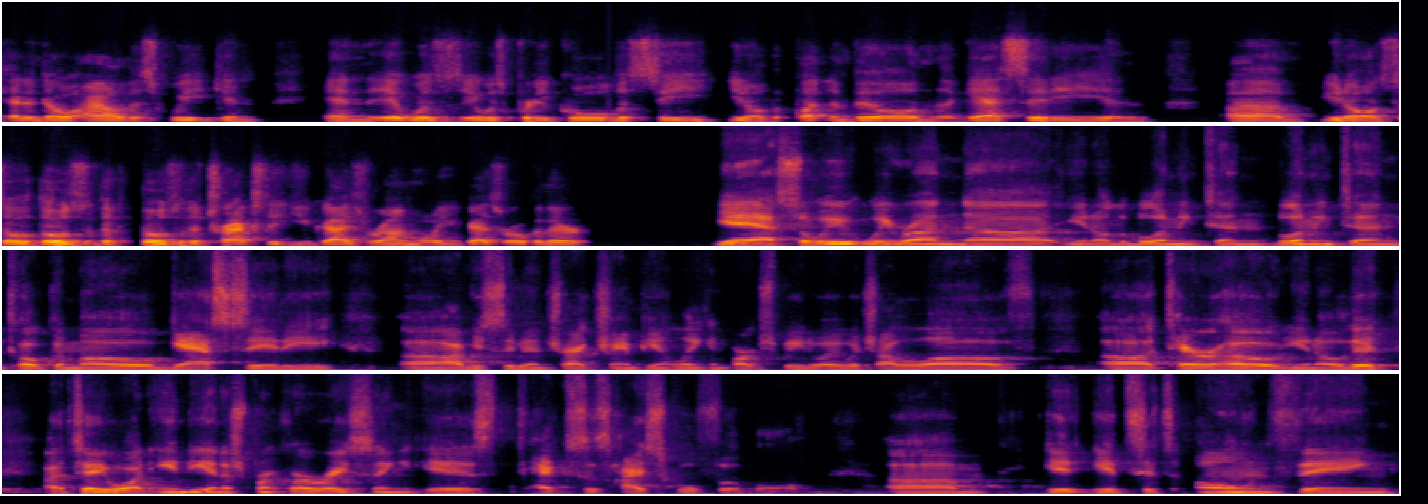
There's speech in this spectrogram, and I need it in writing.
headed to Ohio this week, and and it was it was pretty cool to see, you know, the Putnamville and the Gas City, and um, you know, and so those are the those are the tracks that you guys run while you guys are over there. Yeah, so we we run uh, you know the Bloomington, Bloomington, Kokomo, Gas City. Uh, obviously, been track champion at Lincoln Park Speedway, which I love uh, Terre Haute. You know, I tell you what, Indiana sprint car racing is Texas high school football. Um, it, it's its own thing.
